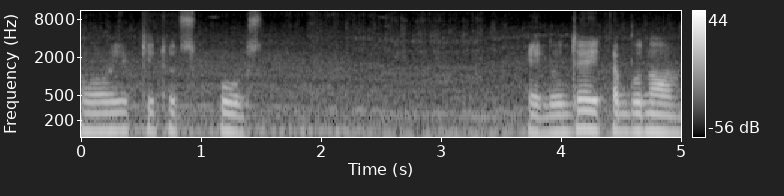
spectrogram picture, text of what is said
Ой, який тут спуск. І людей табуном.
